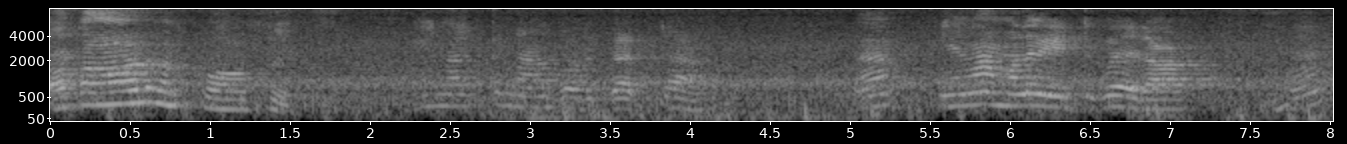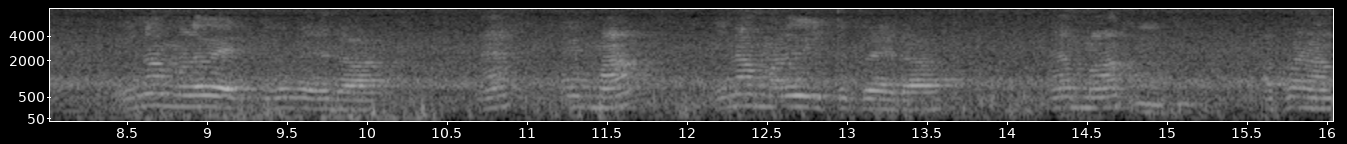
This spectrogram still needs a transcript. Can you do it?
ആ കാൽ കണക്കാട്ട് നിനക്ക് ഞാൻ കൊടുക്കട്ടാ ഏ? ഇനി നമ്മളെ വീട്ടിൽ വരാം ഏ? ഇനി നമ്മളെ വീട്ടിൽ വരാം ഏ? എടുത്തിട്ട് വരാം അമ്മ അപ്പൊ ഞാൻ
